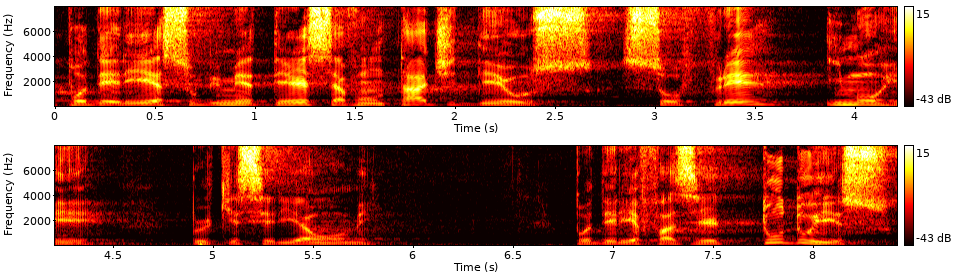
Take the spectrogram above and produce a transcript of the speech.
poderia submeter-se à vontade de Deus, sofrer e morrer, porque seria homem. Poderia fazer tudo isso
